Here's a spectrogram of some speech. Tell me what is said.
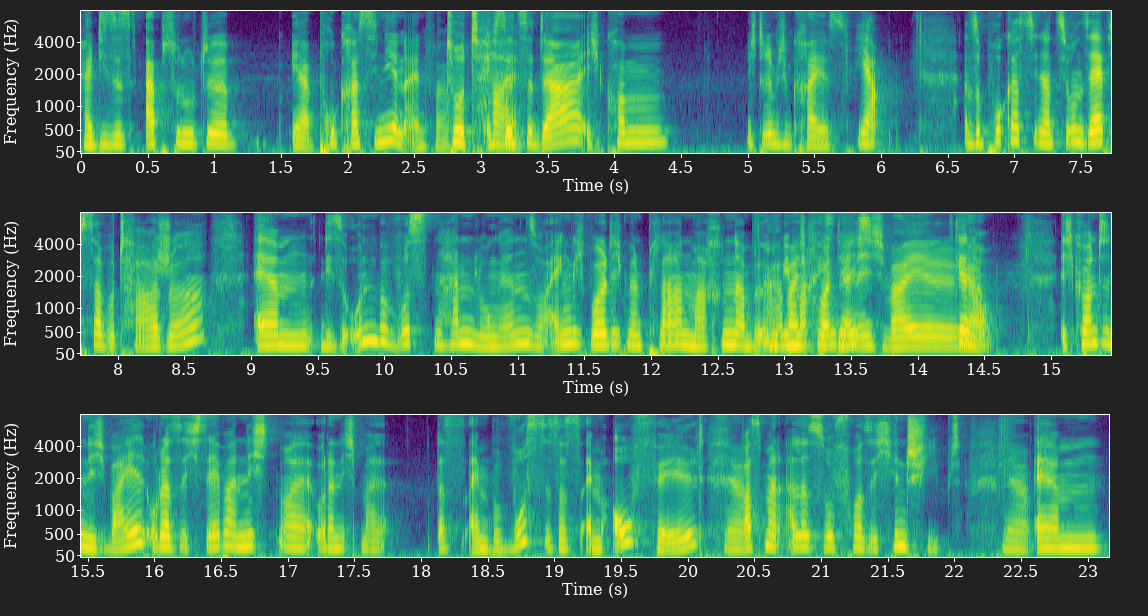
halt dieses absolute ja, Prokrastinieren einfach. Total. Ich sitze da, ich komme, ich drehe mich im Kreis. Ja. Also Prokrastination, Selbstsabotage, ähm, diese unbewussten Handlungen, so eigentlich wollte ich mir einen Plan machen, aber irgendwie mache ich konnte nicht. nicht, weil. Genau. Ja. Ich konnte nicht, weil oder sich selber nicht mal oder nicht mal dass es einem bewusst ist, dass es einem auffällt, ja. was man alles so vor sich hinschiebt. Ja. Ähm,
